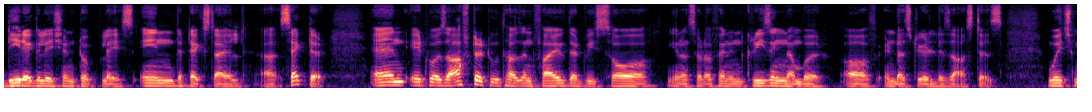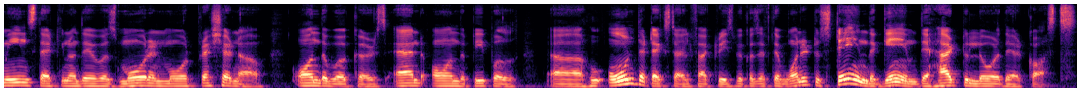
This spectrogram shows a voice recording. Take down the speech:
deregulation took place in the textile uh, sector. And it was after 2005 that we saw, you know, sort of an increasing number of industrial disasters, which means that, you know, there was more and more pressure now on the workers and on the people uh, who owned the textile factories because if they wanted to stay in the game, they had to lower their costs.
